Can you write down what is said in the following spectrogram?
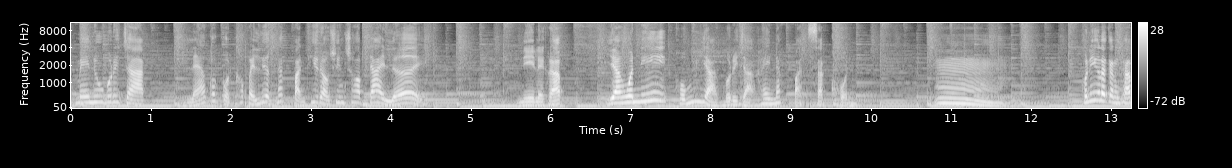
บเมนูบริจาค แล้วก็กดเข้าไปเลือกนักปั่นที่เราชื่นชอบได้เลย นี่เลยครับ อย่างวันนี้ผมอยากบริจาคให้นักปั่นสักคน อืม คนนี้ก็แล้วกันครับ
